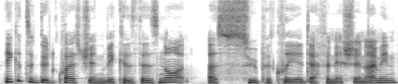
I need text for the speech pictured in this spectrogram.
I think it's a good question because there's not a super clear definition. I mean,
